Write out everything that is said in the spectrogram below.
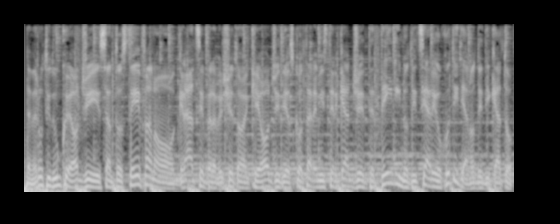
Benvenuti dunque oggi Santo Stefano, grazie per aver scelto anche oggi di ascoltare Mr. Gadget Daily, notiziario quotidiano dedicato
